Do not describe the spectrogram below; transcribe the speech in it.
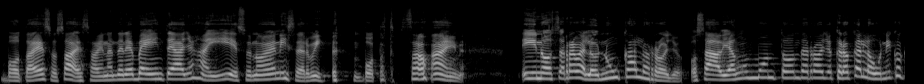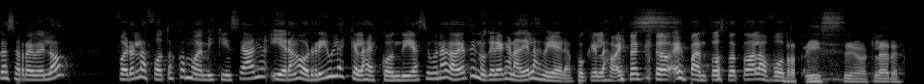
bota eso, ¿sabes? Esa vaina tiene 20 años ahí, eso no debe ni servir. bota toda esa vaina. Y no se reveló nunca los rollos. O sea, habían un montón de rollos. Creo que lo único que se reveló fueron las fotos como de mis 15 años y eran horribles que las escondía así en una gaveta y no quería que nadie las viera porque la vaina quedó espantosa toda la foto. Rarísimo, claro.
